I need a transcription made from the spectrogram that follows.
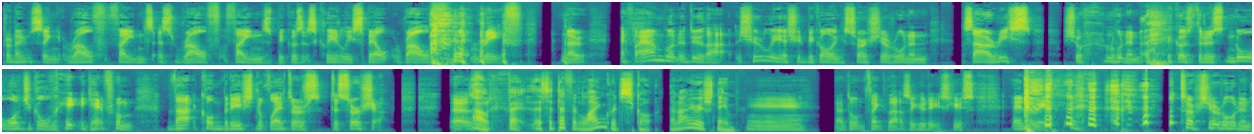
pronouncing Ralph Fiennes as Ralph Fiennes because it's clearly spelled Ralph, not Rafe. Now, if I am going to do that, surely I should be calling Saoirse Ronan Saoirse Ronan because there is no logical way to get from that combination of letters to Saoirse. Uh, oh, but it's a different language, Scott. An Irish name. Eh, I don't think that's a good excuse. Anyway. Saoirse Ronan.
